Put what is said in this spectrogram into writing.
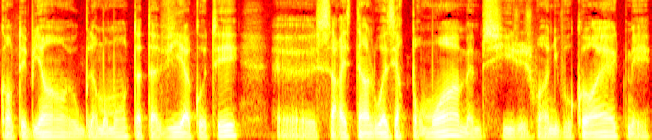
quand t'es bien, au bout d'un moment, t'as ta vie à côté. Ça restait un loisir pour moi, même si j'ai joué à un niveau correct, mais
